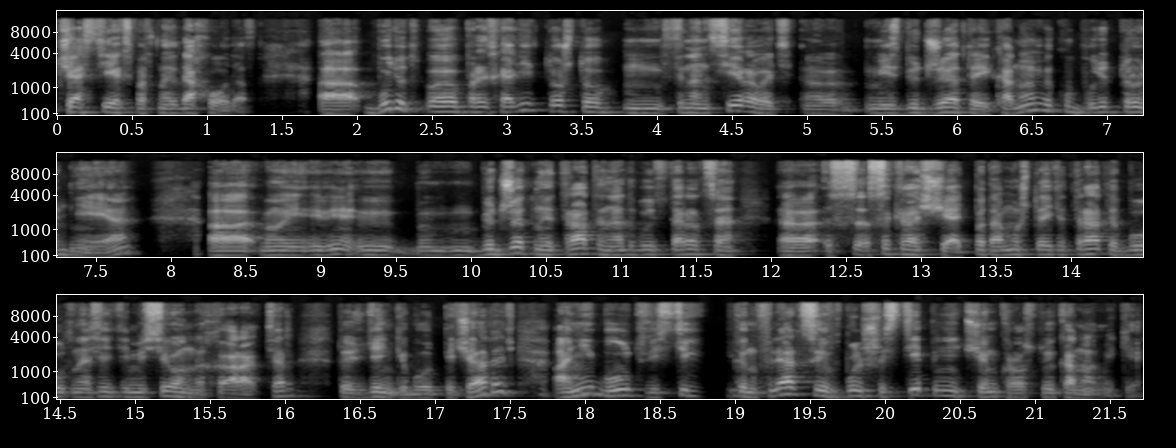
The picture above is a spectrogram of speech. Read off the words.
части экспортных доходов. А, будет э, происходить то, что финансировать из бюджета экономику будет труднее, а, бюджетные траты надо будет стараться сокращать, потому что эти траты будут носить эмиссионный характер, то есть деньги будут печатать, они будут вести к инфляции в большей степени, чем к росту экономики.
